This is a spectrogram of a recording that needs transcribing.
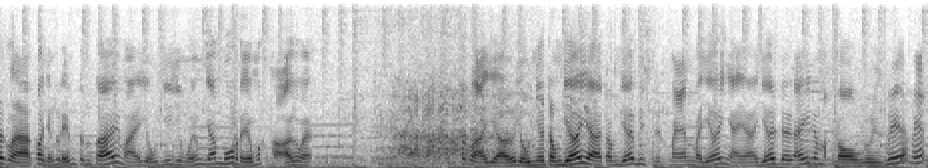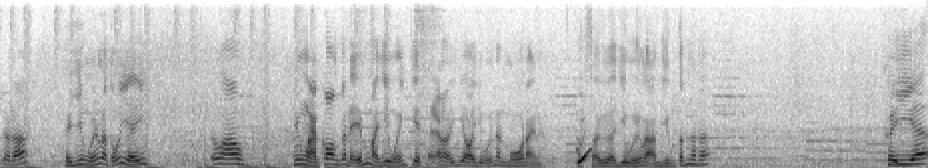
tức là có những cái điểm tinh tế mà ví dụ như Nguyễn không dám múa rượu mất thợ các bạn tức là giờ ví dụ như trong giới à, trong giới businessman mà giới nhà giới ấy nó mặc đồ rồi vía vest rồi đó thì Duy Nguyễn là tuổi gì? Đúng không? Nhưng mà có một cái điểm mà Duy Nguyễn chia sẻ là lý do Duy Nguyễn nên mua này nè. Thật sự là Duy Nguyễn làm gì cũng tính hết đó khi á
